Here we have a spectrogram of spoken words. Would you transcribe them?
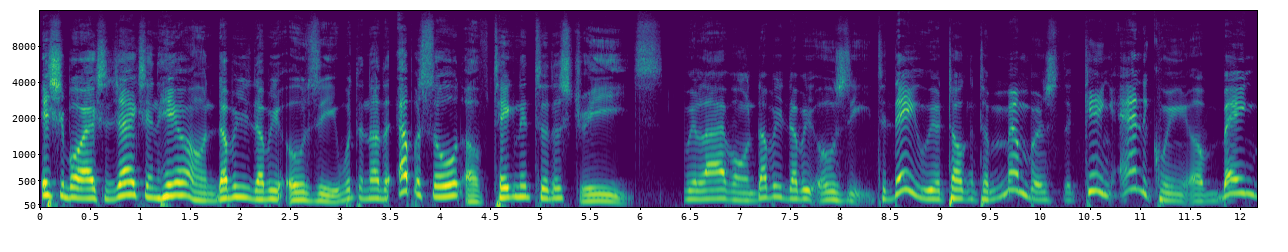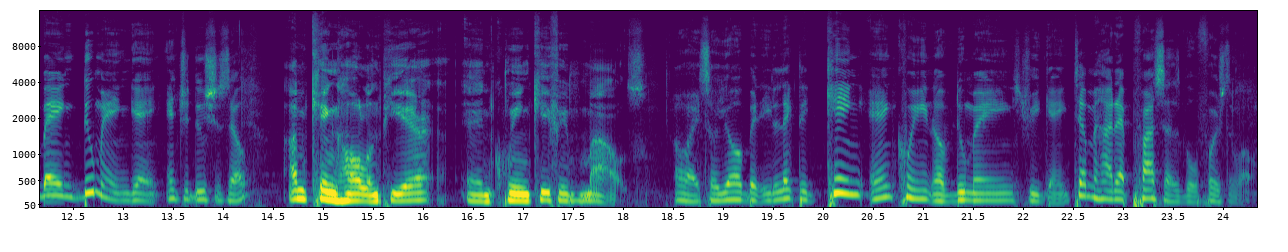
It's your boy Action Jackson here on WWOZ with another episode of Taking It to the Streets. We're live on WWOZ. Today we are talking to members, the king and the queen of Bang Bang Dumaine Gang. Introduce yourself. I'm King Holland Pierre and Queen Keefe Miles. All right, so y'all been elected king and queen of Dumaine Street Gang. Tell me how that process go first of all.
